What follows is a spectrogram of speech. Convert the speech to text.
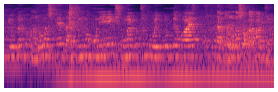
কেউ কাউকে ভালোবাসলে তার জন্য অনেক সময় পর্যন্ত ওয়েট করতে হয়, তার ভালোবাসা পাওয়ার জন্য।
